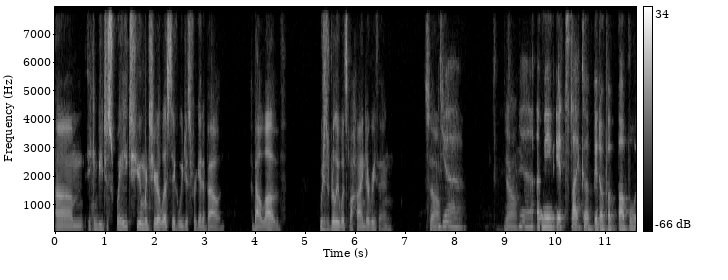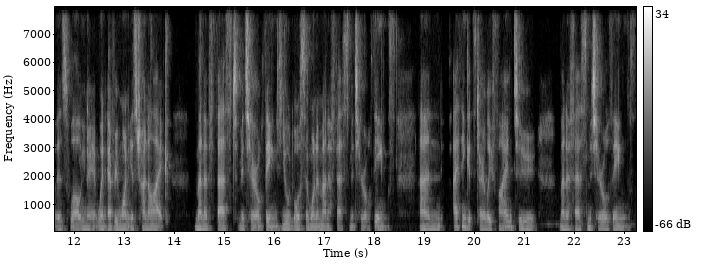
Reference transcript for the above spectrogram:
um, it can be just way too materialistic. We just forget about about love, which is really what's behind everything. So Yeah. yeah, Yeah, I mean, it's like a bit of a bubble as well, you know, when everyone is trying to like manifest material things, you would also want to manifest material things. And I think it's totally fine to manifest material things,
